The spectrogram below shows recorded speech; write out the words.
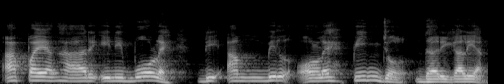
Apa yang hari ini boleh diambil oleh pinjol dari kalian?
